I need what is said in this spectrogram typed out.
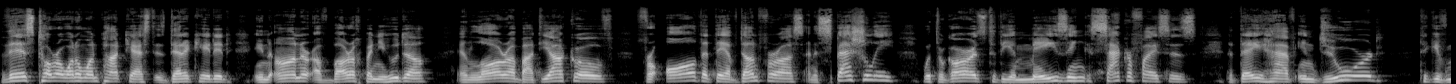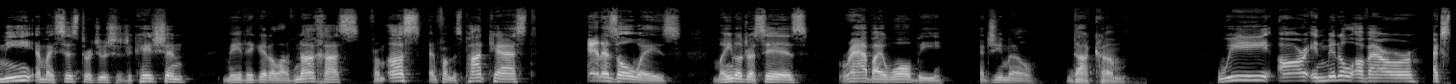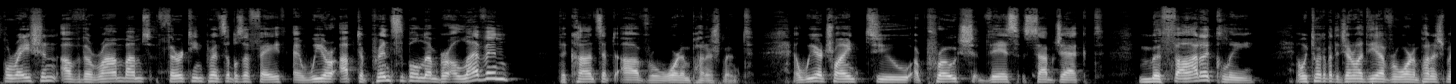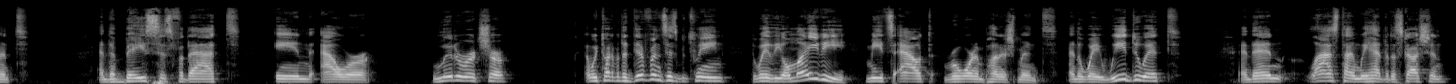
This Torah 101 podcast is dedicated in honor of Baruch Ben Yehuda and Laura Bat Yaakov for all that they have done for us, and especially with regards to the amazing sacrifices that they have endured to give me and my sister a Jewish education. May they get a lot of nachas from us and from this podcast. And as always, my email address is rabbiwalby at gmail.com. We are in middle of our exploration of the Rambam's 13 principles of faith, and we are up to principle number 11, the concept of reward and punishment. And we are trying to approach this subject methodically. And we talked about the general idea of reward and punishment and the basis for that in our literature. And we talked about the differences between the way the Almighty metes out reward and punishment and the way we do it. And then last time we had the discussion,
